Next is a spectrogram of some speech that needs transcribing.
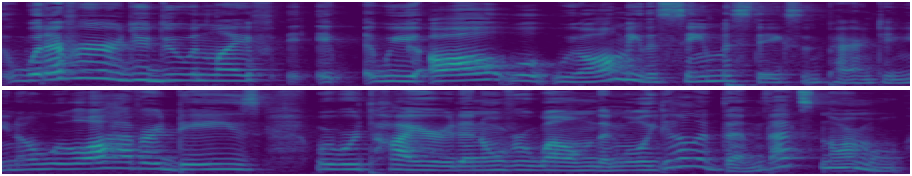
whatever you do in life, it, it, we all will, we all make the same mistakes in parenting. You know, we'll all have our days where we're tired and overwhelmed and we'll yell at them. That's normal.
